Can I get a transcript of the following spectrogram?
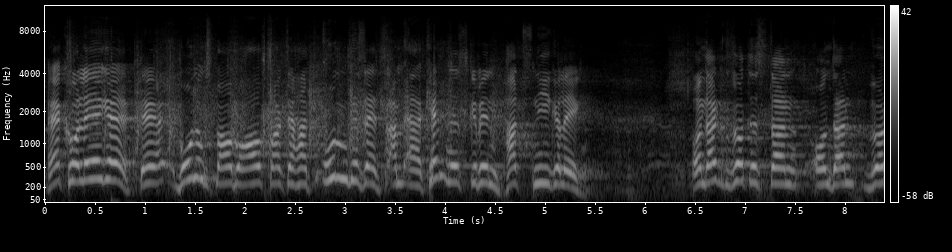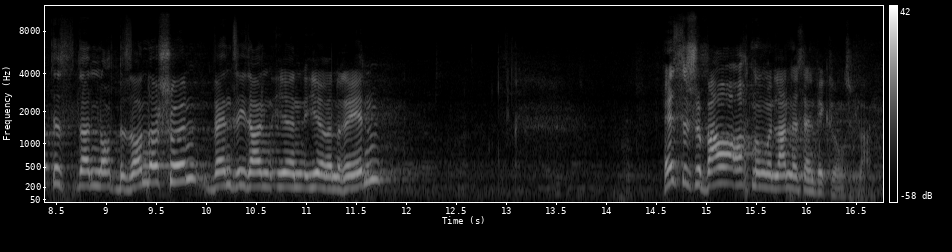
Herr Kollege, der Wohnungsbaubeauftragte hat umgesetzt. Am Erkenntnisgewinn hat es nie gelegen. Und dann wird es dann, und dann wird es dann noch besonders schön, wenn Sie dann in Ihren Reden Hessische Bauordnung und Landesentwicklungsplan.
